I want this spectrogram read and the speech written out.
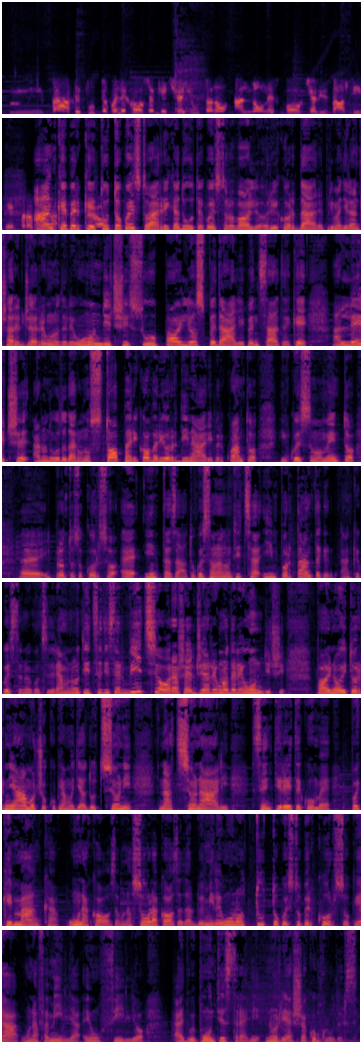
fate tutte quelle cose che ci aiutano a non esporci agli sbalzi di temperatura. Anche perché Però... tutto questo ha ricadute, questo lo voglio ricordare prima di lanciare il GR1 delle 11, su poi gli ospedali. Pensate che a Lecce hanno dovuto dare uno stop ai ricoveri ordinari per quanto in questo momento eh, il pronto soccorso è intasato. Questa è una notizia importante che anche queste noi consideriamo notizie di servizio. Ora c'è il GR1 delle 11, poi noi torniamo, ci occupiamo di adozioni nazionali sentirete come, poiché manca una cosa, una sola cosa dal 2001, tutto questo percorso che ha una famiglia e un figlio ai due punti estremi non riesce a concludersi.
